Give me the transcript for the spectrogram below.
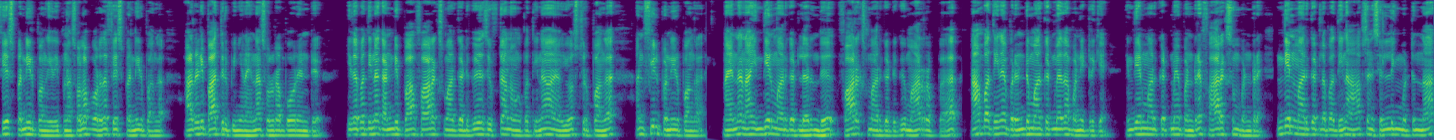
ஃபேஸ் பண்ணியிருப்பாங்க இது இப்போ நான் சொல்ல போகிறத ஃபேஸ் பண்ணியிருப்பாங்க ஆல்ரெடி பார்த்துருப்பீங்க நான் என்ன சொல்கிறேன் போகிறேன்ட்டு இதை பார்த்தீங்கன்னா கண்டிப்பாக ஃபாரக்ஸ் மார்க்கெட்டுக்கு ஷிஃப்ட் ஆனவங்க பார்த்தீங்கன்னா யோசிச்சிருப்பாங்க அண்ட் ஃபீல் பண்ணியிருப்பாங்க நான் என்னன்னா இந்தியன் மார்க்கெட்ல இருந்து மார்க்கெட்டுக்கு மாறுறப்ப நான் பார்த்தீங்கன்னா இப்போ ரெண்டு மார்க்கெட்டுமே தான் பண்ணிட்டு இருக்கேன் இந்தியன் மார்க்கெட்டுமே பண்ணுறேன் ஃபாரெக்ஸும் பண்ணுறேன் இந்தியன் மார்க்கெட்டில் பார்த்தீங்கன்னா ஆப்ஷன் செல்லிங் மட்டும்தான்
